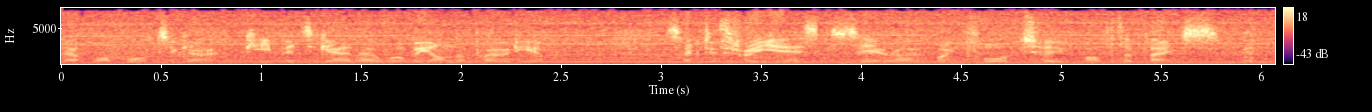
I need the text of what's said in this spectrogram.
Okay, one more to go. Keep it together, we'll be on the podium. Sector 3 is 0.42 off the pace.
